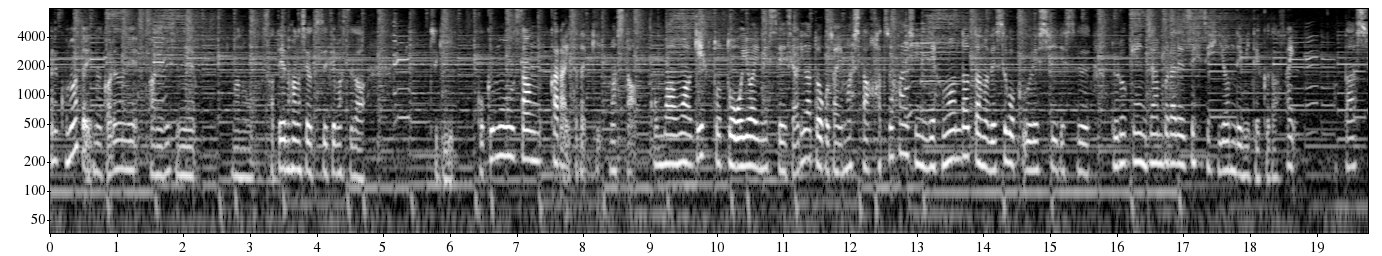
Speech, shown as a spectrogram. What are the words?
あれこの辺りなんかあれだねあれですねあの査定の話が続いてますが次。国毛さんからいただきました。こんばんは。ギフトとお祝いメッセージありがとうございました。初配信で不安だったのですごく嬉しいです。ルロケンジャンブラでぜひぜひ読んでみてください。私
